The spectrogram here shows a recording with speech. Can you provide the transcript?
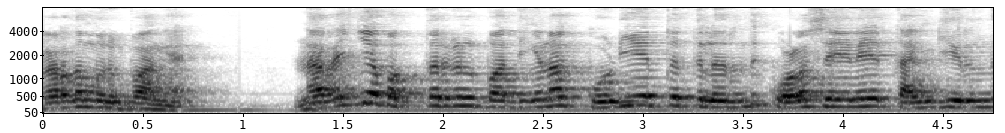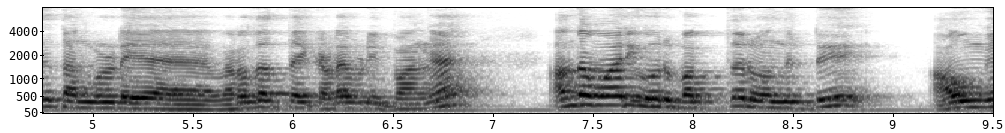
விரதம் இருப்பாங்க. நிறைய பக்தர்கள் பார்த்தீங்கன்னா கொடியேற்றத்திலிருந்து கொலசையிலே தங்கியிருந்து தங்களுடைய விரதத்தை கடைபிடிப்பாங்க. அந்த மாதிரி ஒரு பக்தர் வந்துட்டு அவங்க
